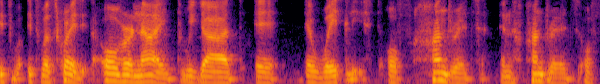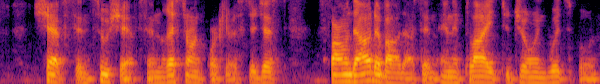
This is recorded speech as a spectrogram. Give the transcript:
it, it was crazy. Overnight, we got a, a wait list of hundreds and hundreds of chefs and sous chefs and restaurant workers who just found out about us and, and applied to join Woodspoon.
